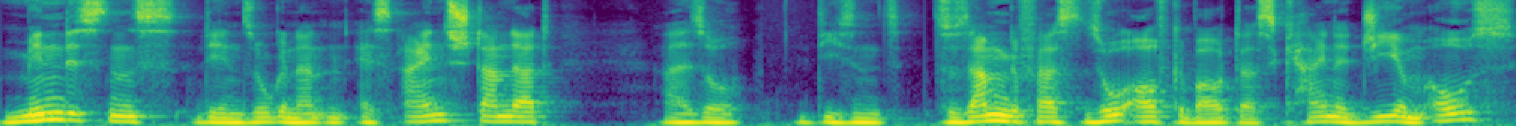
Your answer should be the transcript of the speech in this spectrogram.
mindestens den sogenannten S1-Standard. Also die sind zusammengefasst so aufgebaut, dass keine GMOs,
